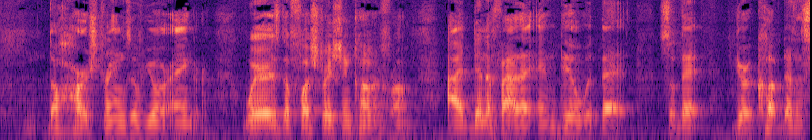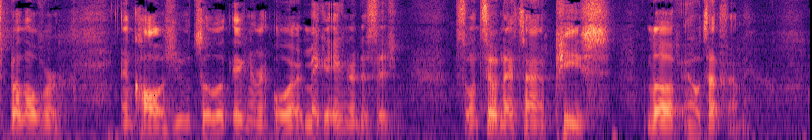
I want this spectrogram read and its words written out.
the heartstrings of your anger. Where is the frustration coming from? Identify that and deal with that so that your cup doesn't spill over and cause you to look ignorant or make an ignorant decision. So until next time, peace love, and Hotep family.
